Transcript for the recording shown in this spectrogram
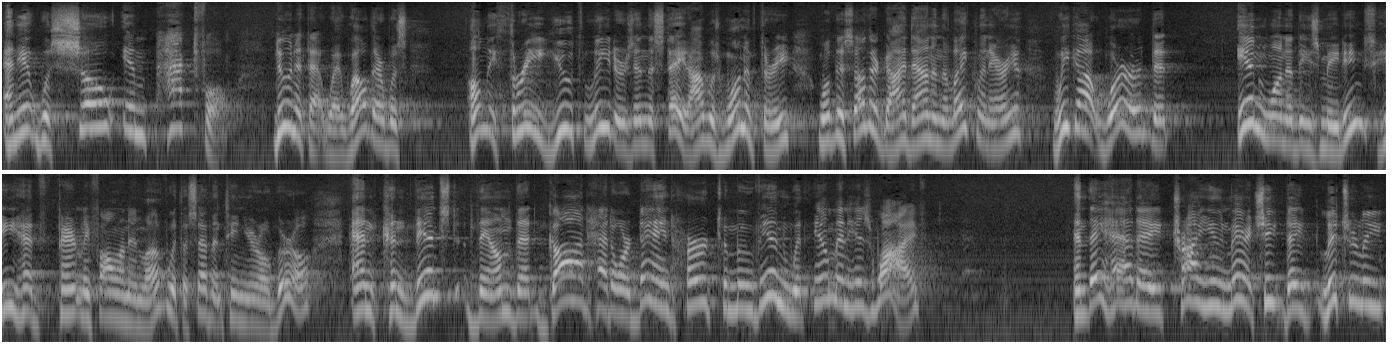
And it was so impactful doing it that way. Well, there was only three youth leaders in the state. I was one of three. Well, this other guy down in the Lakeland area, we got word that in one of these meetings, he had apparently fallen in love with a 17 year old girl and convinced them that God had ordained her to move in with him and his wife. And they had a triune marriage. She, they literally,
